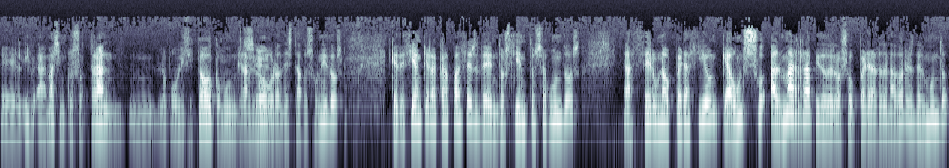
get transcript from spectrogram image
y además incluso Tran mm, lo publicitó como un gran logro de Estados Unidos, que decían que eran capaces de en 200 segundos hacer una operación que aún al más rápido de los superordenadores del mundo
